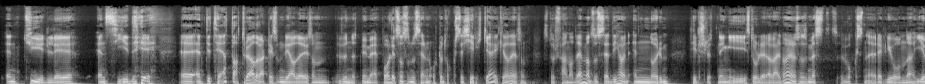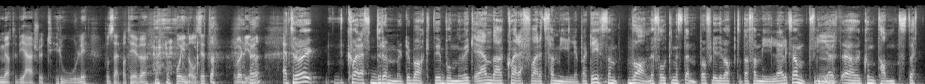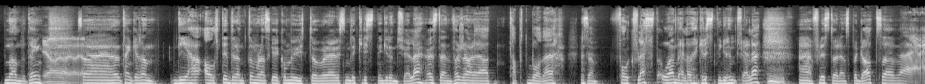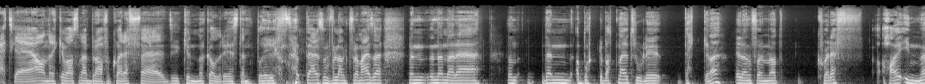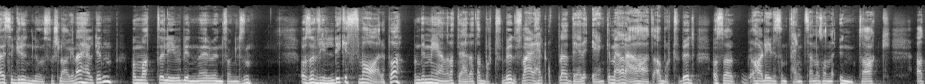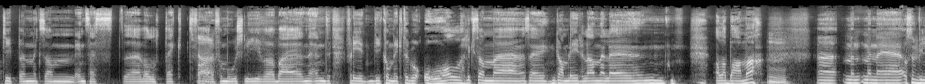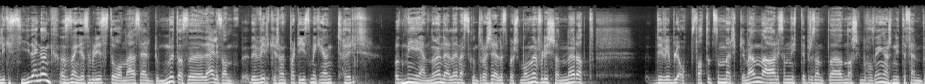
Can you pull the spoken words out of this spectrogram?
en tydelig, ensidig entitet. Da, tror jeg hadde vært liksom, de hadde liksom vunnet mye mer på. Litt sånn som du ser den ortodokse kirke. Ikke at jeg er sånn stor fan av det, men så ser de har en enorm tilslutning i store deler av verden. Og altså de mest voksne religionene, i og med at de er så utrolig konservative på innholdet sitt da, og verdiene. Jeg tror KrF drømmer tilbake til Bondevik 1, da KrF var et familieparti som vanlige folk kunne stemme på fordi de var opptatt av familie. liksom. Frihet, mm. kontantstøtten og andre ting. Ja, ja, ja, ja. Så jeg tenker sånn, De har alltid drømt om hvordan skal de komme utover det, liksom, det kristne grunnfjellet. og Istedenfor så har de tapt både liksom, folk flest og en del av det kristne grunnfjellet. Mm. Eh, For de står i en spagat. Så jeg vet ikke, jeg aner ikke hva som er bra for KrF. Jeg- De kunne nok aldri stemt på det uansett. Det er liksom for langt fra meg. Så, men, men den, der, den, den abortdebatten er utrolig dekkende, i den formen at KrF har jo inne disse grunnlovsforslagene hele tiden om at livet begynner ved unnfangelsen. Og så vil de ikke svare på om de mener at det er et abortforbud. For meg er det helt opplevd det de egentlig mener, er å ha et abortforbud. Og så har de liksom tenkt seg noen sånne unntak av typen liksom, incest, eh, voldtekt, fare for mors liv. Og bare, fordi de kommer ikke til å gå all, liksom, si, gamle Irland eller Alabama. Eh, men, men, og så vil de ikke si det engang. Og så tenker jeg så blir de stående der og se helt dumme ut. Altså, det, er sånn, det virker som et parti som ikke engang tør å mener jo en del av de mest kontroversielle spørsmålene, for de skjønner at de vil bli oppfattet som mørkemenn av liksom 90% av den norske befolkningen, kanskje 95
